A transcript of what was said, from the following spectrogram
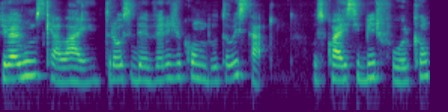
Já vimos que a lei trouxe deveres de conduta ao Estado, os quais se bifurcam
